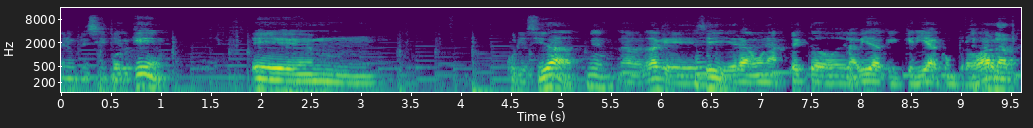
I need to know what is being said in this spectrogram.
en un principio? ¿Por qué? Eh, curiosidad. Bien. La verdad que sí, era un aspecto de la vida que quería comprobar.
